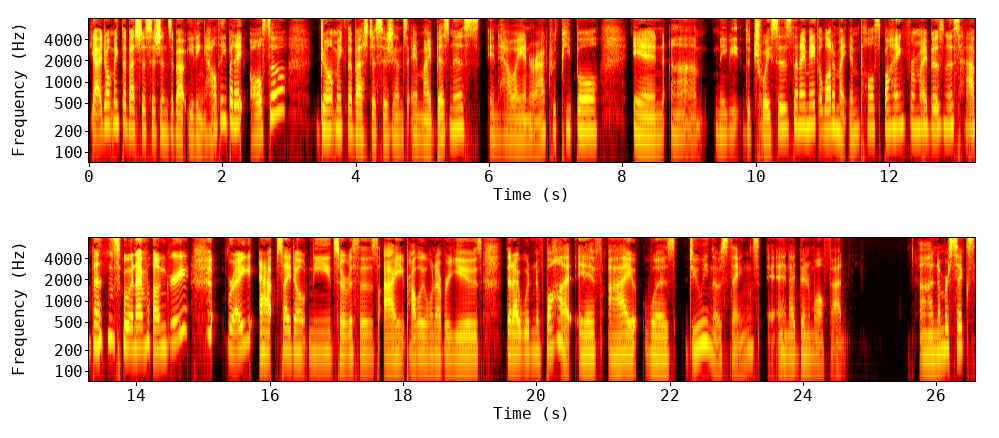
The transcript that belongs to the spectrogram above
Yeah, I don't make the best decisions about eating healthy, but I also don't make the best decisions in my business, in how I interact with people, in um, maybe the choices that I make. A lot of my impulse buying from my business happens when I'm hungry, right? Apps I don't need, services I probably won't ever use that I wouldn't have bought if I was doing those things and I'd been well fed. Uh, number six,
